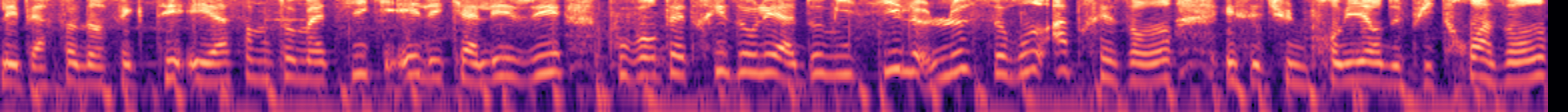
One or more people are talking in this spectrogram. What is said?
Les personnes infectées et asymptomatiques et les cas légers pouvant être isolés à domicile le seront à présent. Et c'est une première depuis trois ans.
